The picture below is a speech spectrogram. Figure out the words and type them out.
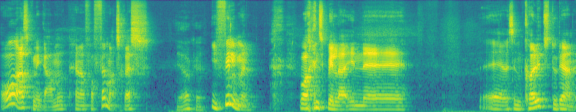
Overraskende gammel. Han er fra 65. Ja, okay. i filmen, hvor han spiller en øh, øh, sådan en college-studerende,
